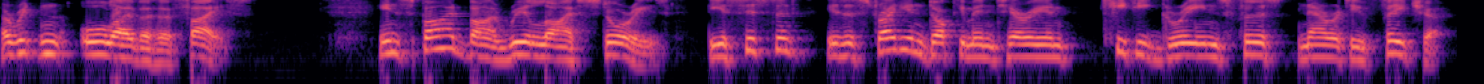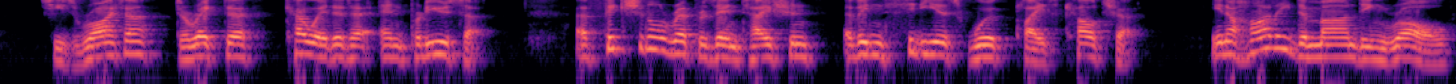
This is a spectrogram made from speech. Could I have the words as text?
are written all over her face. Inspired by real life stories, The Assistant is Australian documentarian Kitty Green's first narrative feature. She's writer, director, co editor, and producer. A fictional representation of insidious workplace culture. In a highly demanding role,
